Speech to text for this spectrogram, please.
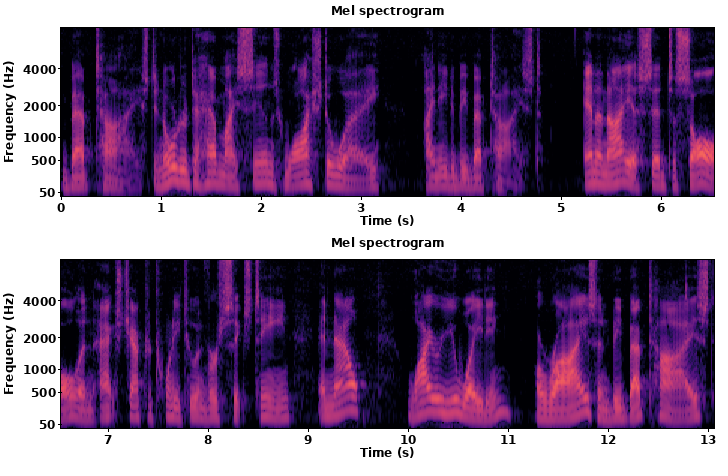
baptized. In order to have my sins washed away, I need to be baptized. Ananias said to Saul in Acts chapter 22 and verse 16, And now, why are you waiting? Arise and be baptized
